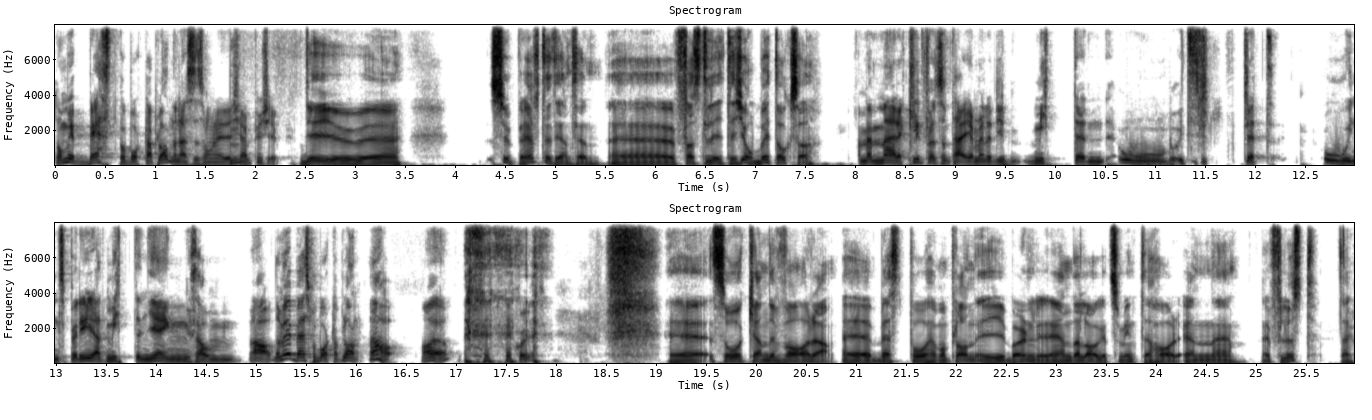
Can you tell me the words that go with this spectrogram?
de är bäst på bortaplan den här säsongen i The mm. Championship. Det är ju eh, superhäftigt egentligen. Eh, fast lite jobbigt också. Ja, men märkligt för ett sånt här. Jag menar, det är mitten... Oh, rätt oinspirerat mittengäng som... Ja, de är bäst på bortaplan. Jaha. Ja, ja. Sjukt. Eh, så kan det vara. Eh, bäst på hemmaplan i Burnley. Det är det enda laget som inte har en eh, förlust där.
